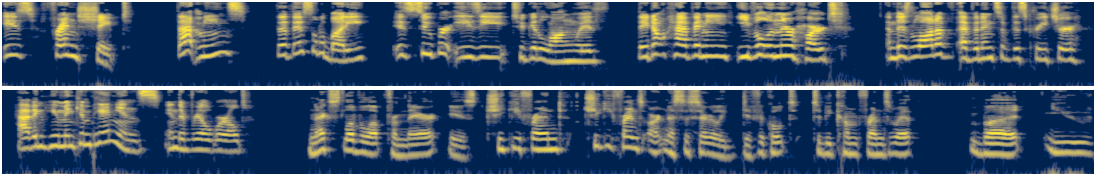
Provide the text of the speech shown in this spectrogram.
is friend shaped. That means that this little buddy is super easy to get along with. They don't have any evil in their heart, and there's a lot of evidence of this creature having human companions in the real world. Next level up from there is Cheeky Friend. Cheeky friends aren't necessarily difficult to become friends with, but you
